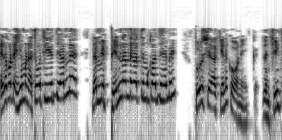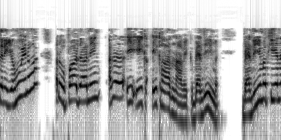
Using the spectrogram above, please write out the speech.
එතකොට එහෙම නැතුව තියෙද්දි යන්නේ දැන් මේ පෙන්වන්න ගත්තේ මොකද්ද හැබැයි පුරුෂයා කියන කෝණේ එක්ක. දැන් චින්තනේ යොමු වෙනවා අර උපාදානයෙන් අර ඒ ඒ කාරණාව එක්ක බැඳීම. බැඳීම කියන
